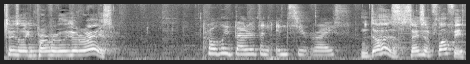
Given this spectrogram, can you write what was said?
Tastes like perfectly good rice. Probably better than instant rice. It does. It's nice and fluffy.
